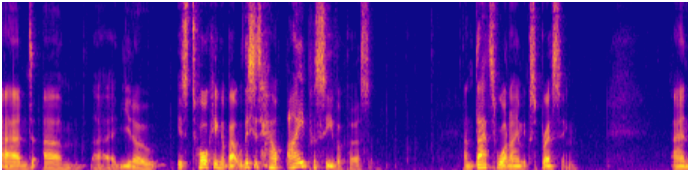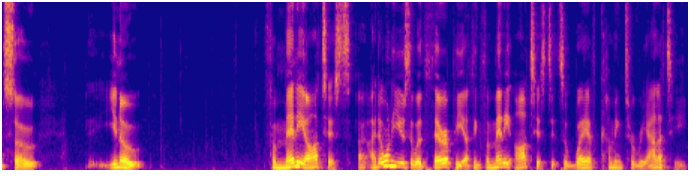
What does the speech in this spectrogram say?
and um, uh, you know, is talking about well, this is how I perceive a person, and that's what I'm expressing. And so, you know, for many artists, I, I don't want to use the word therapy. I think for many artists, it's a way of coming to reality.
